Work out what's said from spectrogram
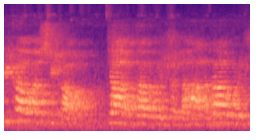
टिकावाच टिकावा. चार हजार वर्ष दहा हजार वर्ष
